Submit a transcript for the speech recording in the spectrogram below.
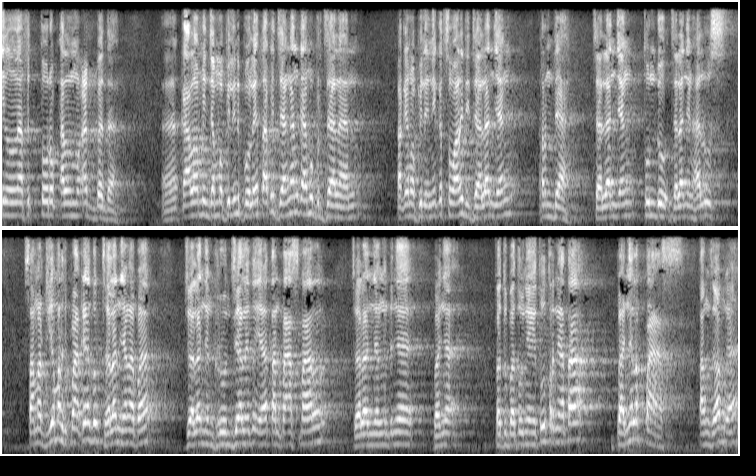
illa fit turuq al mu'abbada. Kalau minjam mobil ini boleh tapi jangan kamu berjalan pakai mobil ini kecuali di jalan yang rendah, jalan yang tunduk, jalan yang halus. Sama dia malah dipakai untuk jalan yang apa? Jalan yang gerunjal itu ya, tanpa aspal, jalan yang intinya banyak batu-batunya itu ternyata bannya lepas. Tanggung jawab enggak?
